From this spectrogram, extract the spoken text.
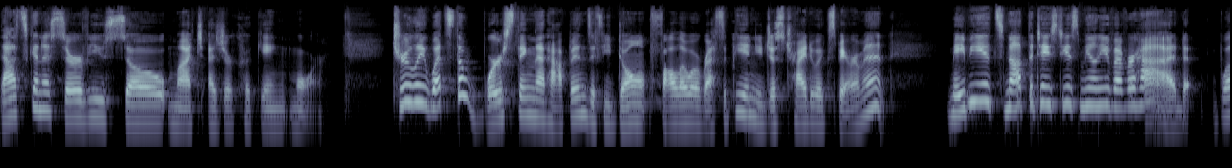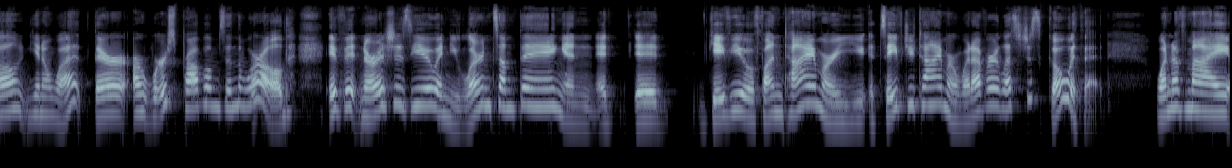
that's going to serve you so much as you're cooking more. Truly, what's the worst thing that happens if you don't follow a recipe and you just try to experiment? Maybe it's not the tastiest meal you've ever had. Well, you know what? There are worse problems in the world. If it nourishes you and you learn something and it it gave you a fun time or you, it saved you time or whatever, let's just go with it. One of my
